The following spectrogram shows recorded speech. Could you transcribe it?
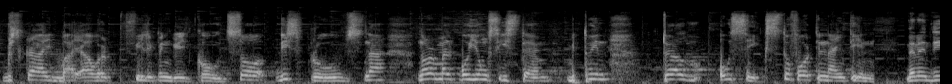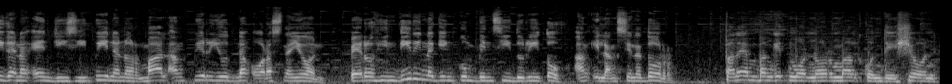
prescribed by our Philippine Grid Code. So, this proves na normal po yung system between 1206 to 1419. Nanindigan ng NGCP na normal ang period ng oras na yon. Pero hindi rin naging kumbinsido rito ang ilang senador. Panay ang banggit mo, normal condition.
